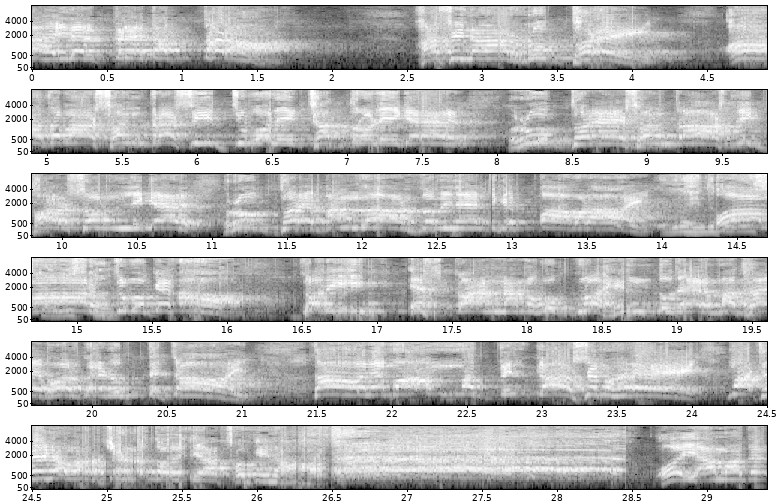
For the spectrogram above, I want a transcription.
দাহিরের প্রেতাত্মারা হাসিনার রূপ ধরে অথবা সন্ত্রাসী যুবলীগ ছাত্রলীগের রূপ ধরে সন্ত্রাস লীগ ধর্ষণ লীগের রূপ ধরে বাংলার জমিনের দিকে পা বাড়ায়। যুবকেরা যদি ইস্কন নামক উগ্র হিন্দুদের মাথায় ভর করে ঢুকতে চায় তাহলে মোহাম্মদ বিন কাসেম হয়ে মাঠে নেওয়ার জন্য তৈরি আছো কিনা ওই আমাদের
